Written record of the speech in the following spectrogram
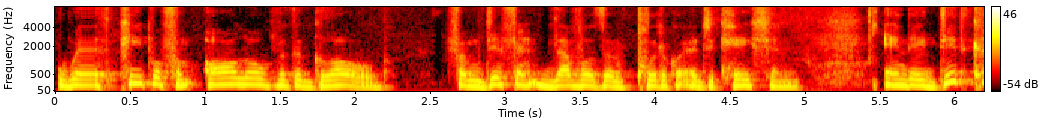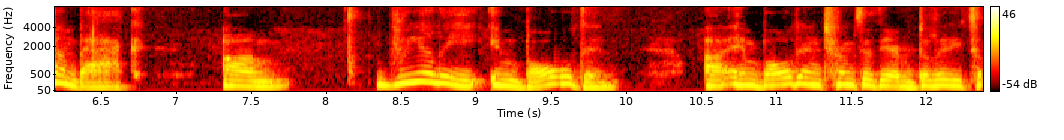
with people from all over the globe from different levels of political education. And they did come back um, really emboldened uh, emboldened in terms of their ability to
